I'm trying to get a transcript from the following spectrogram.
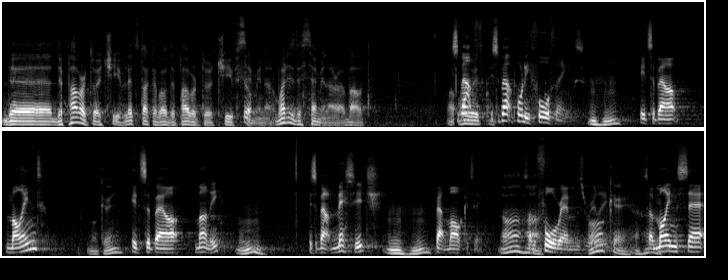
The, the power to achieve. Let's talk about the power to achieve Sure. seminar. What is the seminar about? It's What about, it's about probably four things. It's about mind, okay. it's about money, it's about message, it's about marketing. So Uh-huh. the four M's, really. Okay, So mindset,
